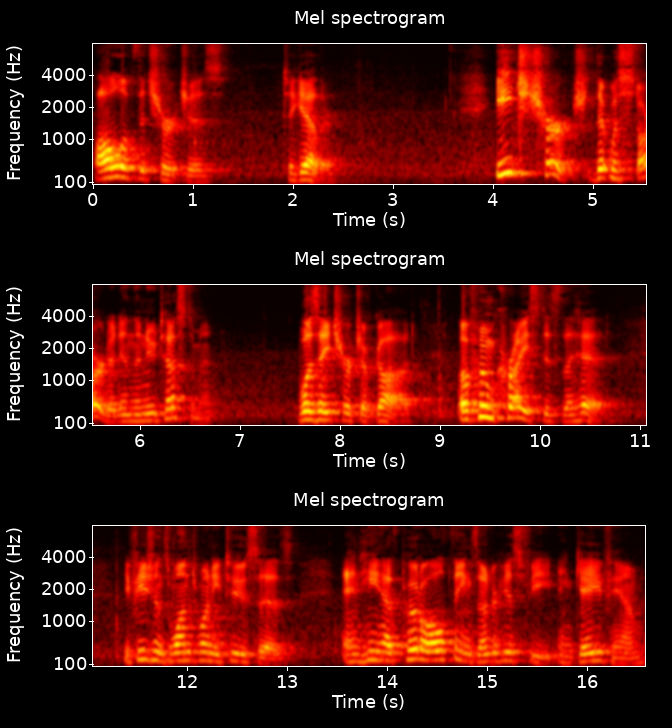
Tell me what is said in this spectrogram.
all of the churches together. Each church that was started in the New Testament was a church of God, of whom Christ is the head. Ephesians 1:22 says, "And he hath put all things under his feet and gave him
